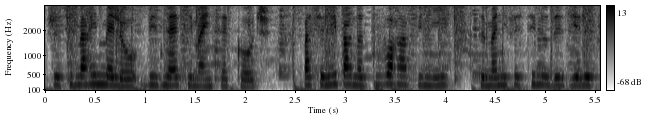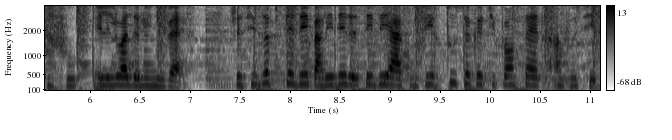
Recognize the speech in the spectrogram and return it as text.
Je suis Marine Mello, business et mindset coach, passionnée par notre pouvoir infini de manifester nos désirs les plus fous et les lois de l'univers. Je suis obsédée par l'idée de t'aider à accomplir tout ce que tu pensais être impossible.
